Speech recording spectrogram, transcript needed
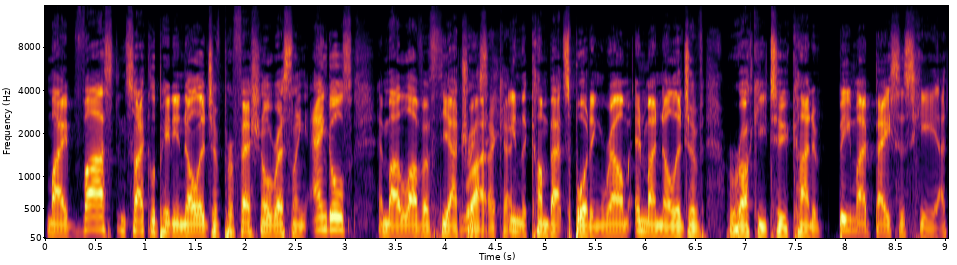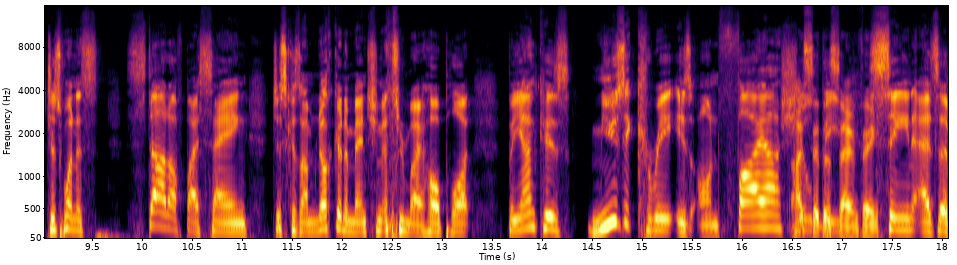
my vast encyclopedia knowledge of professional wrestling angles and my love of theatrics Right, okay. in the combat sporting realm and my knowledge of Rocky to kind of be my basis here. I just want to start off by saying, just because I'm not going to mention it through my whole plot, Bianca's music career is on fire. She'll said the same thing. Seen as a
